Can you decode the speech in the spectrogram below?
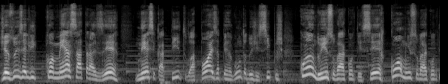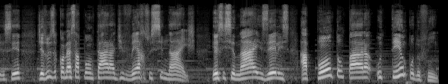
Jesus ele começa a trazer nesse capítulo, após a pergunta dos discípulos, quando isso vai acontecer, como isso vai acontecer, Jesus começa a apontar a diversos sinais esses sinais, eles apontam para o tempo do fim.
